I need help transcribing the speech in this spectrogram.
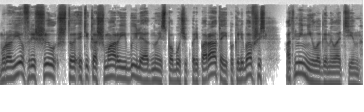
Муравьев решил, что эти кошмары и были одной из побочек препарата, и, поколебавшись, отменил агомелатин.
